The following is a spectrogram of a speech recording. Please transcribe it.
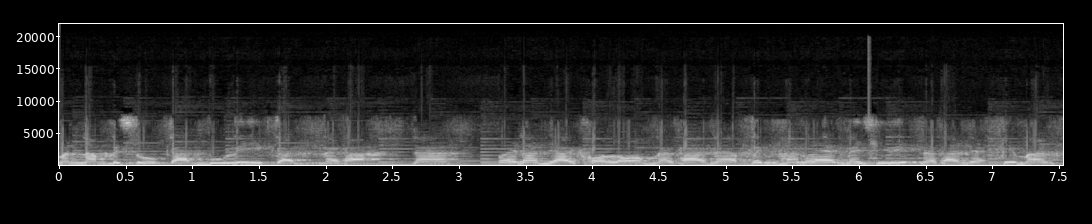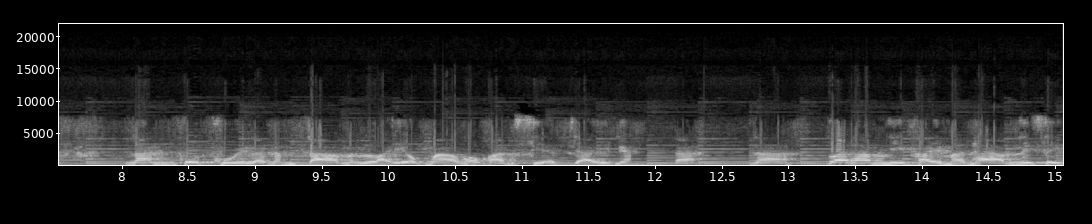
มันนำไปสู่การบูลลี่กันนะคะนะเพราะฉะนั้นยายขอร้องนะคะนะเป็นครั้งแรกในชีวิตนะคะเนี่ยที่มานั่งพูดคุยแล้วน้ำตามันไหลออกมา เพราะความเสียใจเนี่ยนะนะว่าถ้ามีใครมาถามในสิ่ง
